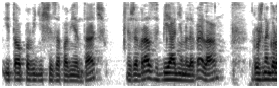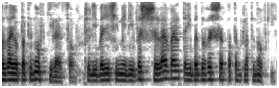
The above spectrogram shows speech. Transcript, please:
i to powinniście zapamiętać, że wraz z wbijaniem levela różnego rodzaju platynówki lecą. Czyli będziecie mieli wyższy level, to i będą wyższe potem platynówki.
